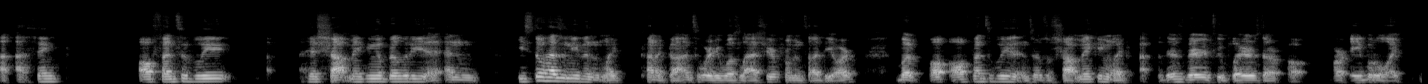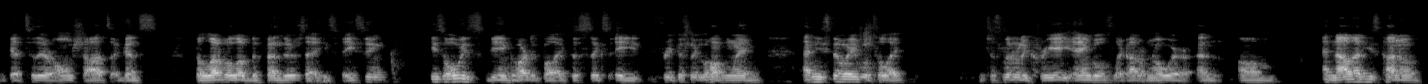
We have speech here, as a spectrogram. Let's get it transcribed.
I, I think offensively, his shot making ability and he still hasn't even like kind of gotten to where he was last year from inside the arc. But offensively, in terms of shot making, like uh, there's very few players that are are able to like get to their own shots against the level of defenders that he's facing. He's always being guarded by like the six eight freakishly long wing, and he's still able to like just literally create angles like out of nowhere. And um and now that he's kind of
